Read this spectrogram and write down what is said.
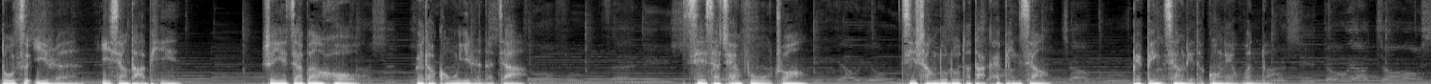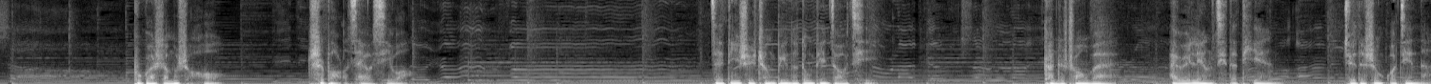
独自一人异乡打拼，深夜加班后回到空无一人的家，卸下全副武装，饥肠辘辘的打开冰箱。被冰箱里的光亮温暖。不管什么时候，吃饱了才有希望。在滴水成冰的冬天早起，看着窗外还未亮起的天，觉得生活艰难。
